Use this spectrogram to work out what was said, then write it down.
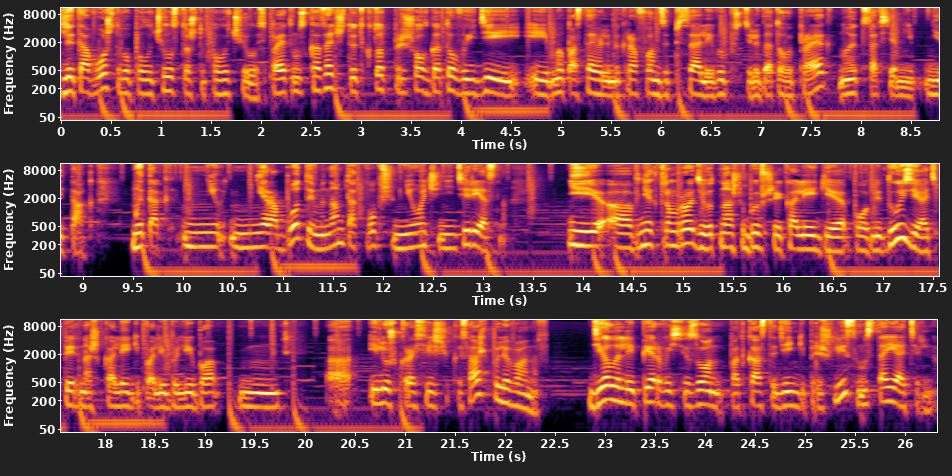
для того, чтобы получилось то, что получилось. Поэтому сказать, что это кто-то пришел с готовой идеей, и мы поставили микрофон, записали и выпустили готовый проект, ну, это совсем не, не так. Мы так не, не работаем, и нам так, в общем, не очень интересно. И э, в некотором роде вот наши бывшие коллеги по «Медузе», а теперь наши коллеги по «Либо-либо» э, Илюш Красильщик и Саш Поливанов делали первый сезон подкаста «Деньги пришли» самостоятельно.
